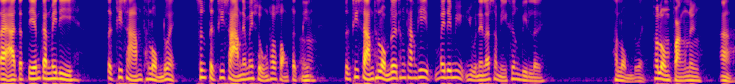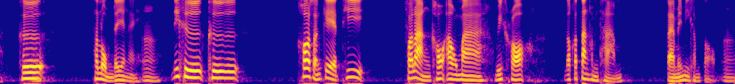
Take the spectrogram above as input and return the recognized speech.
แต่อาจจะเตรียมกันไม่ดี ตึกที่สามถล่มด้วย ซึ่งตึกที่สามเนี่ยไม่สูงเท่าสองตึกนี้ ตึกที่สามถล่มด้วยทั้งทั้งๆที่ไม่ได้มีอยู่ในรัศมีเครื่องบินเลย ถล่มด้วย ถล่มฝั่งหนึ่งอ่า คือถล่มได้ยังไงอ่านี่คือคือข้อสังเกตที่ฝรั่งเขาเอามาวิเคราะห์ แล้วก็ตั้งคำถาม แต่ไม่มีคำตอบอ่า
